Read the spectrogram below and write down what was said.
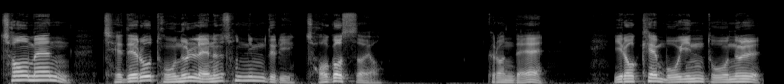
처음엔 제대로 돈을 내는 손님들이 적었어요. 그런데 이렇게 모인 돈을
